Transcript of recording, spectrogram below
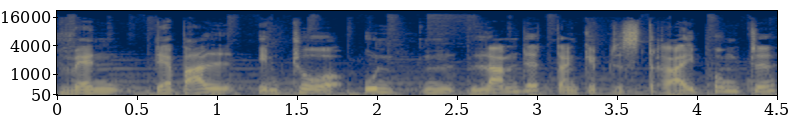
Wenn der Ball im Tor unten landet, dann gibt es drei Punkte.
